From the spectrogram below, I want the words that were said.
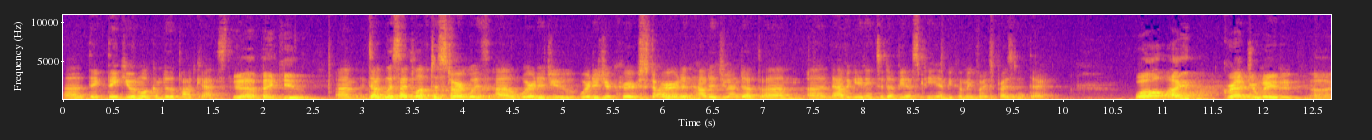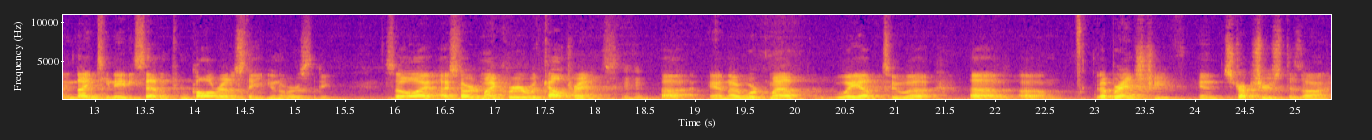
Uh, th- thank you and welcome to the podcast. Yeah, thank you. Um, Douglas, I'd love to start with uh, where did you where did your career start and how did you end up um, uh, navigating to WSP and becoming Vice President there? Well, I graduated uh, in 1987 from Colorado State University. So I, I started my career with Caltrans, Mhm. uh, and I worked my up, way up to uh, uh, um, a branch chief in structures design.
